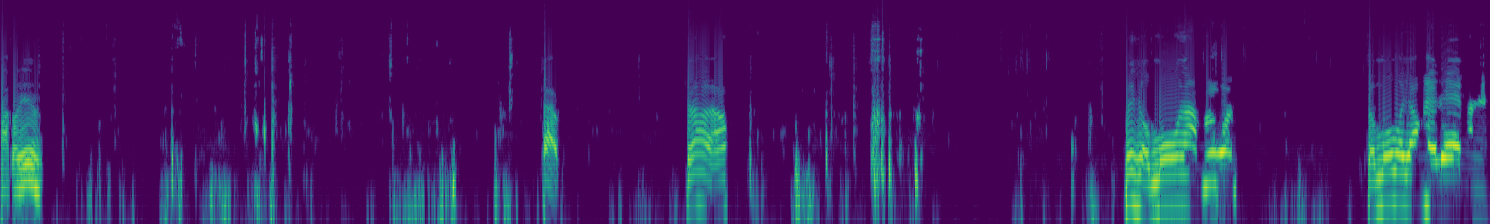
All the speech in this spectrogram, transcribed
ฝากกันนิดนึงครับแล้วเอาไม่สมมูนะบางคนสมมูมายอกให้แดงเลย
